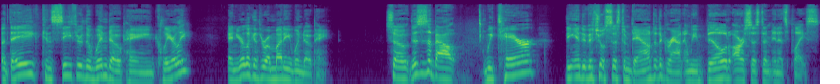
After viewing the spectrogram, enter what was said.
but they can see through the window pane clearly, and you're looking through a muddy window pane. So this is about we tear the individual system down to the ground and we build our system in its place.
